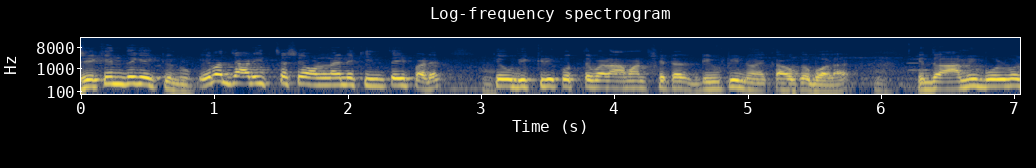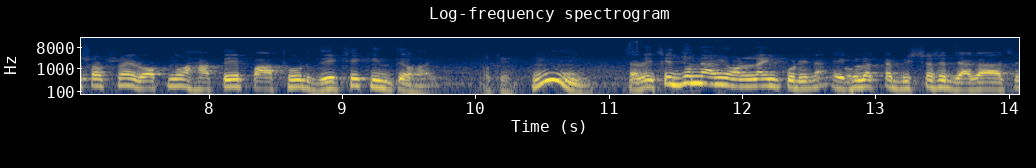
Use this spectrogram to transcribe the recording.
যেখান থেকে কিনুক এবার যার ইচ্ছা সে অনলাইনে কিনতেই পারে। কেউ বিক্রি করতে পারে আমার সেটা ডিউটি নয় কাউকে বলার। কিন্তু আমি বলব সবসময় রত্ন হাতে পাথর দেখে কিনতে হয়। ওকে হুম। তাহলে সেই জন্য আমি অনলাইন করি না। এগুলো একটা বিশ্বাসের জায়গা আছে।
